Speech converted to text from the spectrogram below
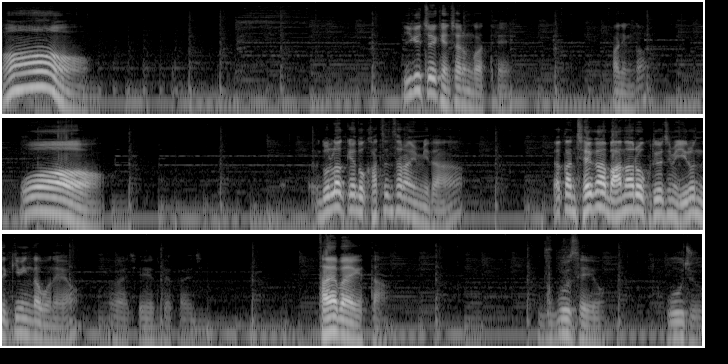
아 이게 제일 괜찮은 것 같아 아닌가? 우와 놀랍게도 같은 사람입니다 약간 제가 만화로 그려지면 이런 느낌인가 보네요 해봐야지 얘도 해봐야지 다 해봐야겠다 누구세요? 우주.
